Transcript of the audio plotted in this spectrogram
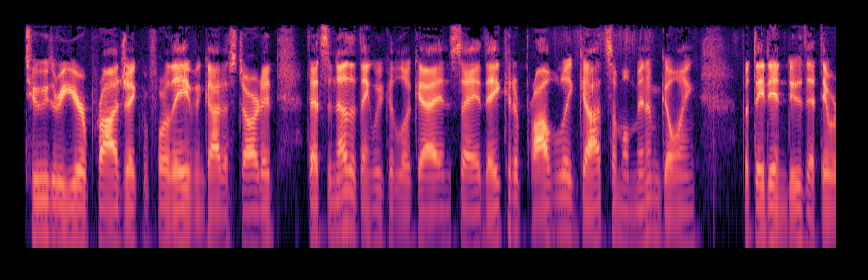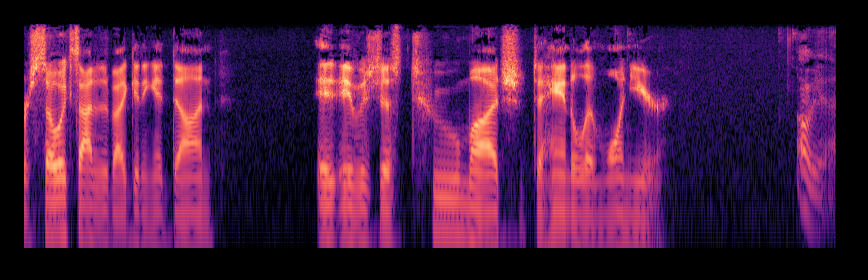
two, three year project before they even got it started, that's another thing we could look at and say they could have probably got some momentum going, but they didn't do that. They were so excited about getting it done. It, it was just too much to handle in one year. Oh yeah,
